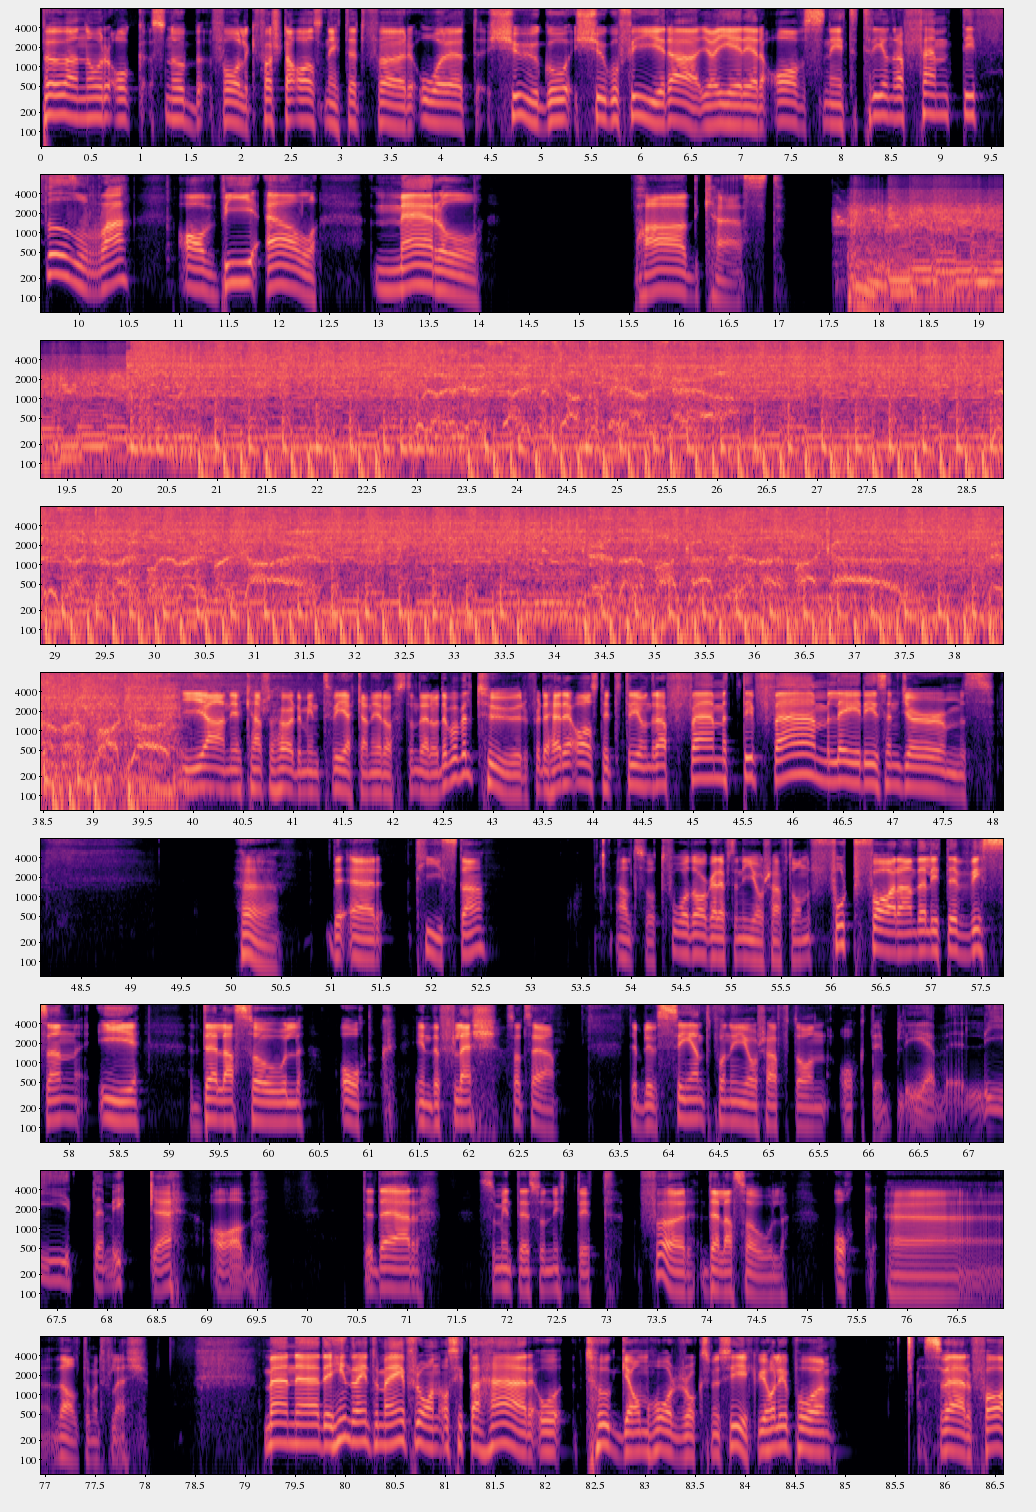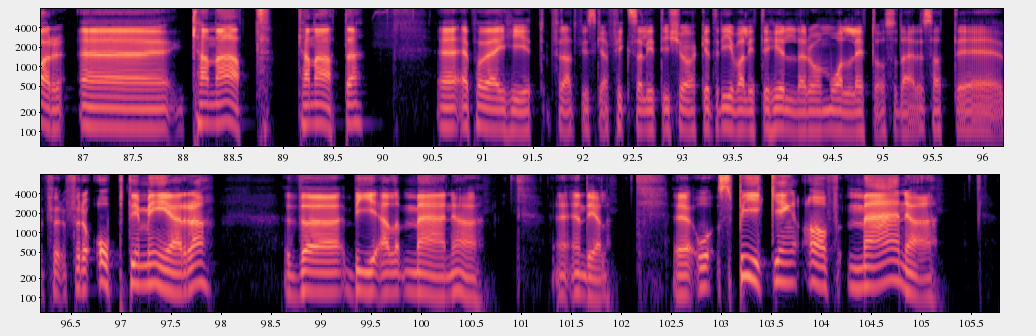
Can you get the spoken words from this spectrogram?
Bönor och snubbfolk, första avsnittet för året 2024. Jag ger er avsnitt 354 av BL Metal Podcast. Ja, ni kanske hörde min tvekan i rösten där och det var väl tur för det här är avsnitt 355 ladies and germs. Det är tisdag, alltså två dagar efter nyårsafton. Fortfarande lite vissen i Della Soul och In the Flesh, så att säga. Det blev sent på nyårsafton och det blev lite mycket av det där som inte är så nyttigt för Della Soul och eh, The Ultimate Flash. Men eh, det hindrar inte mig från att sitta här och tugga om hårdrocksmusik. Vi håller ju på svärfar eh, Kanat, Kanate eh, är på väg hit för att vi ska fixa lite i köket, riva lite hyllor och måla lite och sådär. Så att eh, för, för att optimera The BL Manor eh, en del. Eh, och speaking of Manor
